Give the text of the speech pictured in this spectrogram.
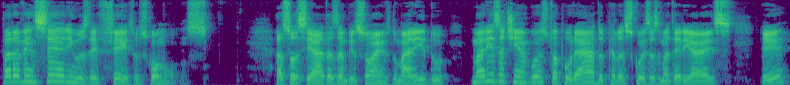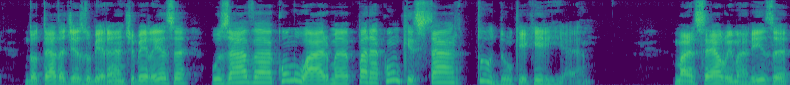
para vencerem os defeitos comuns. Associada às ambições do marido, Marisa tinha gosto apurado pelas coisas materiais e, dotada de exuberante beleza, usava-a como arma para conquistar tudo o que queria. Marcelo e Marisa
